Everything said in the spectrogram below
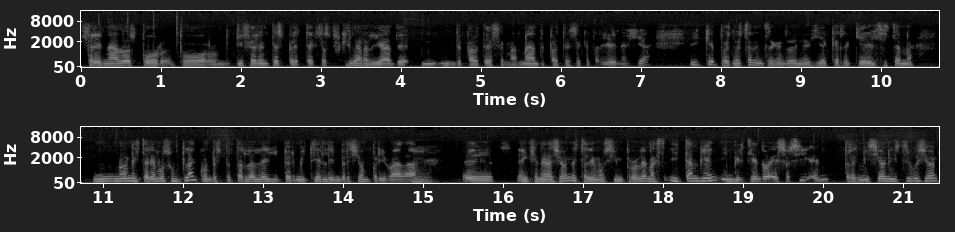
frenados por, por diferentes pretextos, porque la realidad de, de parte de Semarnat, de parte de Secretaría de Energía, y que pues no están entregando la energía que requiere el sistema no necesitaríamos un plan con respetar la ley y permitir la inversión privada mm. eh, en generación, estaríamos sin problemas. Y también invirtiendo, eso sí, en transmisión y distribución,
